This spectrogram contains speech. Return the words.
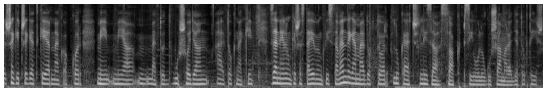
segítséget kérnek, akkor mi, mi a metódus, hogyan álltok neki. Zenélünk, és aztán jövünk vissza vendégemmel, dr. Lukács Liza szakpszichológussal maradjatok ti is.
